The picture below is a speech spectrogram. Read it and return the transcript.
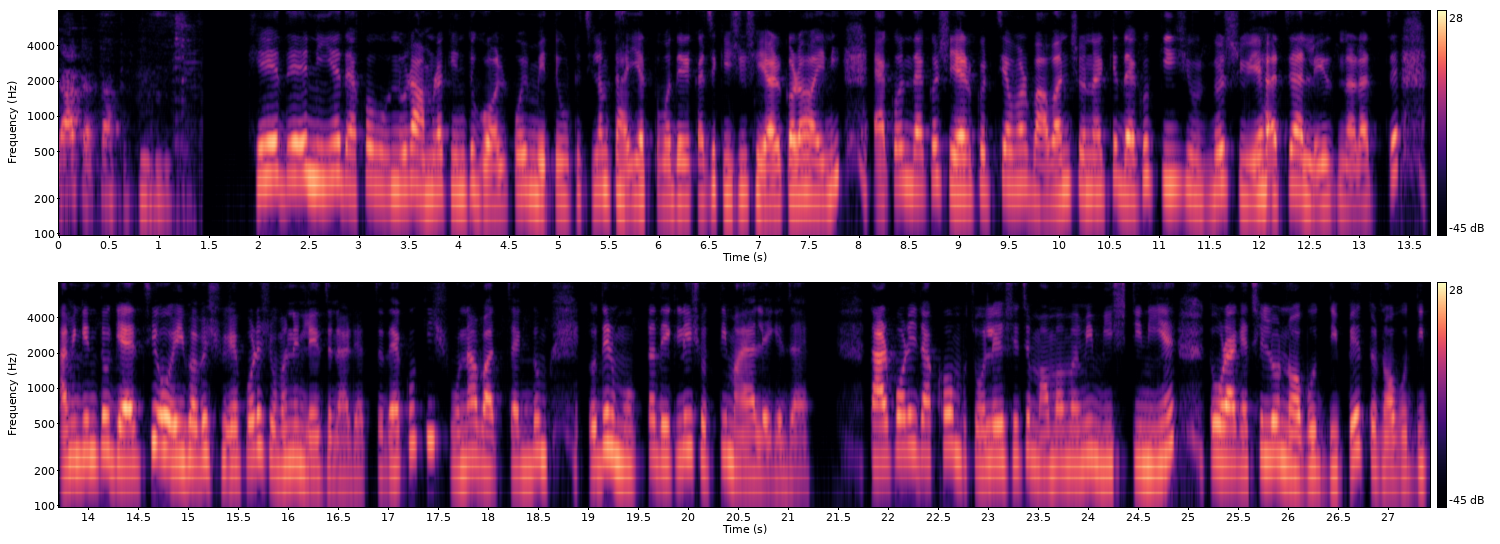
Tata tata. খেয়ে দিয়ে নিয়ে দেখো বন্ধুরা, আমরা কিন্তু গল্পই মেতে উঠেছিলাম, তাই আর তোমাদের কাছে কিছু শেয়ার করা হয়নি। এখন দেখো শেয়ার করছি আমার বাবান সোনাকে, দেখো কি সুন্দর শুয়ে আছে আর লেজ নাড়াচ্ছে। আমি কিন্তু গেছি, ও এইভাবে শুয়ে পড়ে সমানে লেজ নাড়াচ্ছে। দেখো কি সোনা বাচ্চা, একদম ওদের মুখটা দেখলেই সত্যি মায়া লেগে যায়। তারপরেই দেখো চলে এসেছে মামা মামি মিষ্টি নিয়ে। তো ওরা গেছিল নবদ্বীপে। তো নবদ্বীপ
